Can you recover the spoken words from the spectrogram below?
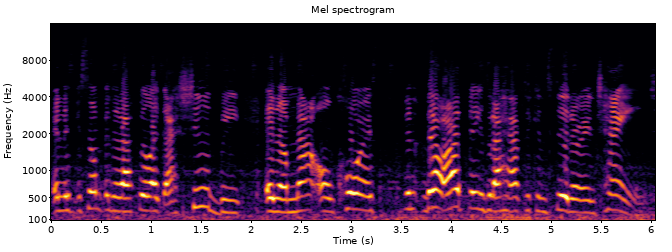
And if it's something that I feel like I should be and I'm not on course, then there are things that I have to consider and change.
